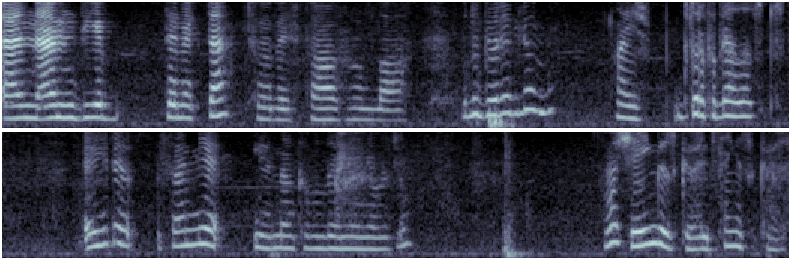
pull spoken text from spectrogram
ennem diye demekten. Tövbe estağfurullah. Bunu görebiliyor musun? Hayır bu tarafa biraz daha tut. İyi de sen niye yerinden kımıldayamıyorsun yavrucuğum? Ama şeyin gözüküyor elbisen gözüküyor öyle.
